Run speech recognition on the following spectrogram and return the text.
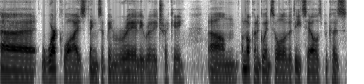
uh, work-wise, things have been really, really tricky. Um, I'm not going to go into all of the details because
